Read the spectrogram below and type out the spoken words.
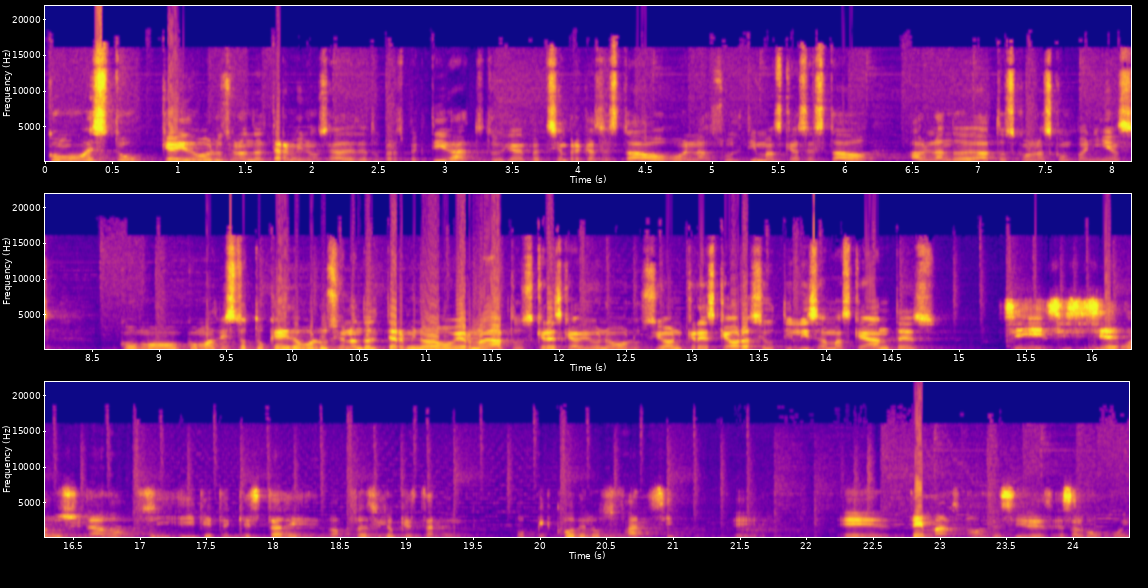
¿cómo ves tú que ha ido evolucionando el término? O sea, desde tu perspectiva, tú siempre que has estado o en las últimas que has estado hablando de datos con las compañías, ¿cómo, ¿cómo has visto tú que ha ido evolucionando el término de gobierno de datos? ¿Crees que ha habido una evolución? ¿Crees que ahora se utiliza más que antes? Sí, sí, sí, sí ha evolucionado. Sí, y fíjate que está, de, vamos a decir lo que está en el tópico de los fancy eh, eh, temas, ¿no? Es decir, es, es algo muy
